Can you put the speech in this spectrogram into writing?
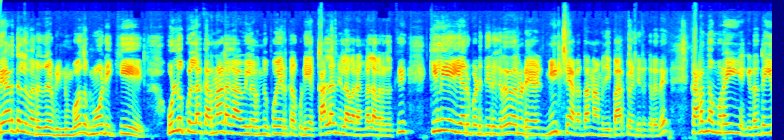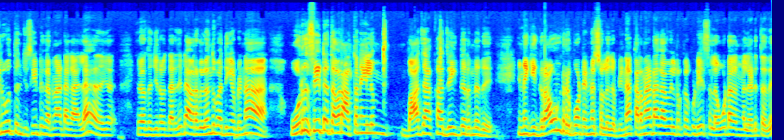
தேர்தல் வருது அப்படின்னும் போது மோடிக்கு உள்ளுக்குள்ள கர்நாடகாவிலிருந்து போயிருக்கக்கூடிய கள நிலவரங்கள் அவர்களுக்கு கிளியை ஏற்படுத்தி இருக்கிறது அதனுடைய நீட்சியாகத்தான் நாம் இதை பார்க்க வேண்டியிருக்கிறது. கடந்த முறை கிட்டத்தட்ட இருபத்தஞ்சு சீட்டு கர்நாடகாவில் இருபத்தஞ்சு இருபத்தாறு சீட்டு. அவர்கள் வந்து பார்த்திங்க அப்படின்னா ஒரு சீட்டை தவிர அத்தனையில் அத்தனையிலும் பாஜக ஜெயித்திருந்தது. இன்னைக்கு கிரவுண்ட் ரிப்போர்ட் என்ன சொல்லுது அப்படின்னா கர்நாடகாவில் இருக்கக்கூடிய சில ஊடகங்கள் எடுத்தது.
